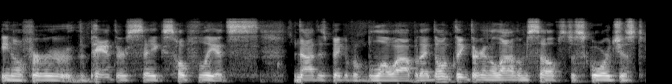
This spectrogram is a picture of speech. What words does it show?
you know, for the Panthers' sakes, hopefully it's not as big of a blowout. But I don't think they're going to allow themselves to score just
